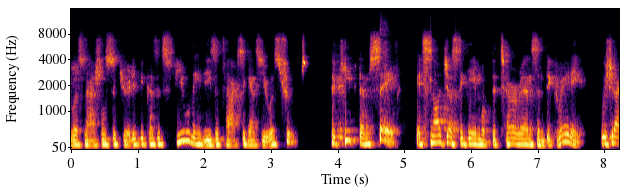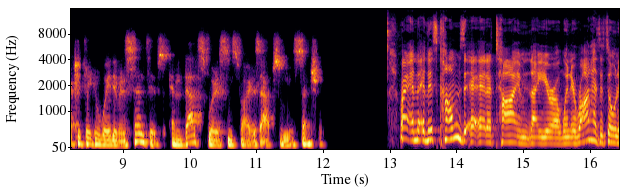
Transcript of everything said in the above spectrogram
US national security because it's fueling these attacks against US troops. To keep them safe, it's not just a game of deterrence and degrading. We should actually take away their incentives. And that's where a ceasefire is absolutely essential. Right, and, this comes at a time, Nayyera, when Iran has its own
